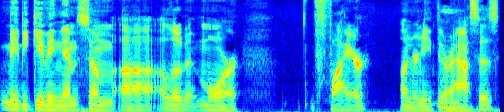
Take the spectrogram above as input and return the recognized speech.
maybe giving them some uh, a little bit more fire underneath their mm-hmm. asses.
